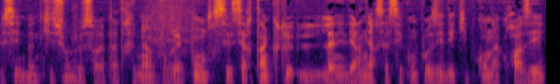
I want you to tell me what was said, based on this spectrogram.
c'est une bonne question, je ne saurais pas très bien vous répondre. C'est certain que l'année dernière, ça s'est composé d'équipes qu'on a croisées.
